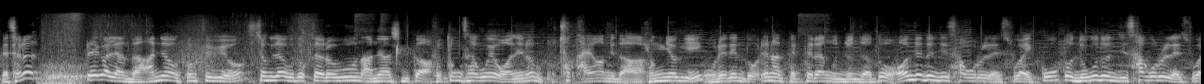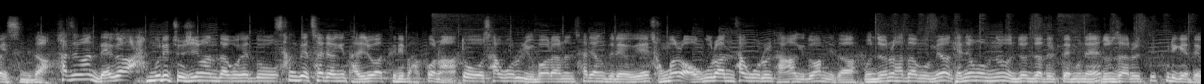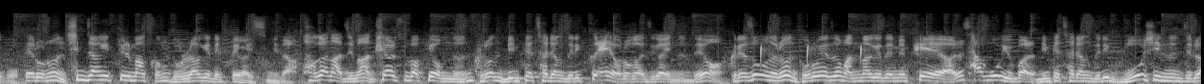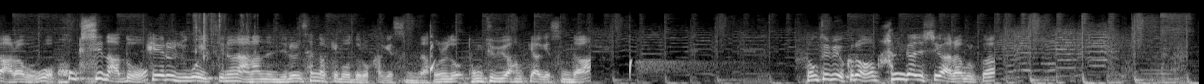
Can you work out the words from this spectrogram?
네, 저는 때 관리한다. 안녕, 동티뷰 시청자, 구독자 여러분 안녕하십니까? 교통사고의 원인은 무척 다양합니다. 경력이 오래된 노련한 베테랑 운전자도 언제든지 사고를 낼 수가 있고 또 누구든지 사고를 낼 수가 있습니다. 하지만 내가 아무리 조심한다고 해도 상대 차량이 달려와 들이받거나 또 사고를 유발하는 차량들에 의해 정말 억울한 사고를 당하기도 합니다. 운전을 하다 보면 개념 없는 운전자들 때문에 눈살을 찌푸리게 되고 때로는 심장이 뛸 만큼 놀라게 될 때가 있습니다. 화가 나지만 피할 수밖에 없는 그런 민폐 차량들이 꽤 여러 가지가 있는데요. 그래서 오늘은 도로에서 만나게 되면 피해야 할 사고 유발 민폐 차량들이 무엇이 있는지를 알아보고 혹시 나도 피해를 주고 있지는 않았는지를 생각해 보도록 하겠습니다. 오늘도 동튜뷰와 함께 하겠습니다. 동튜뷰 그럼 한 가지씩 알아볼까?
